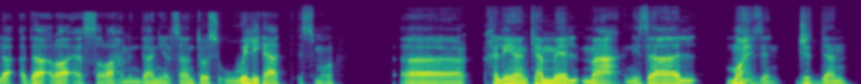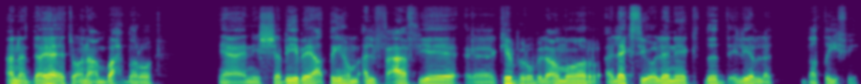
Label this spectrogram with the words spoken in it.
لا أداء رائع الصراحة من دانيال سانتوس وويلي كات اسمه آه خلينا نكمل مع نزال محزن جدا. أنا تضايقت وأنا عم بحضره. يعني الشبيبة يعطيهم ألف عافية آه كبروا بالعمر. الكسي أولينيك ضد إلير لطيفي.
